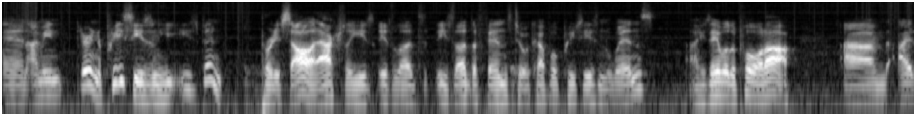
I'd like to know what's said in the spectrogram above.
And I mean, during the preseason, he, he's been pretty solid. Actually, he's he's led he's led the Finns to a couple preseason wins. Uh, he's able to pull it off. Um, I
